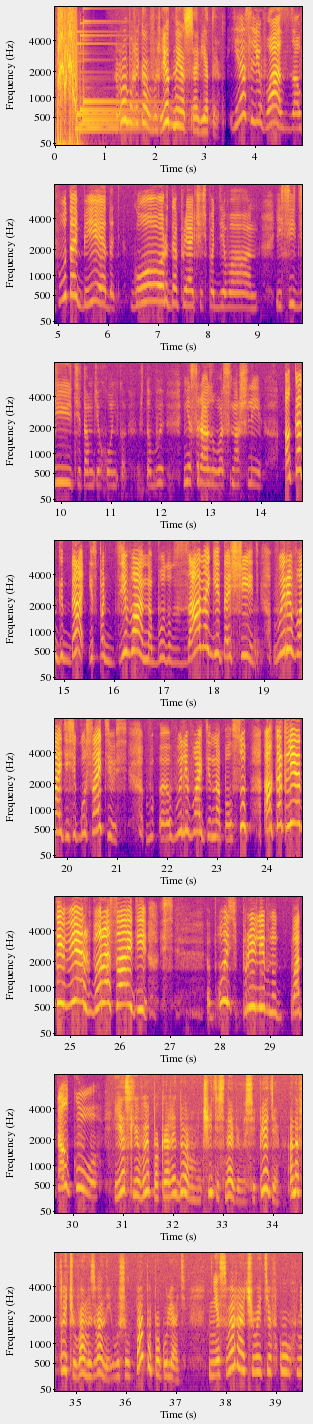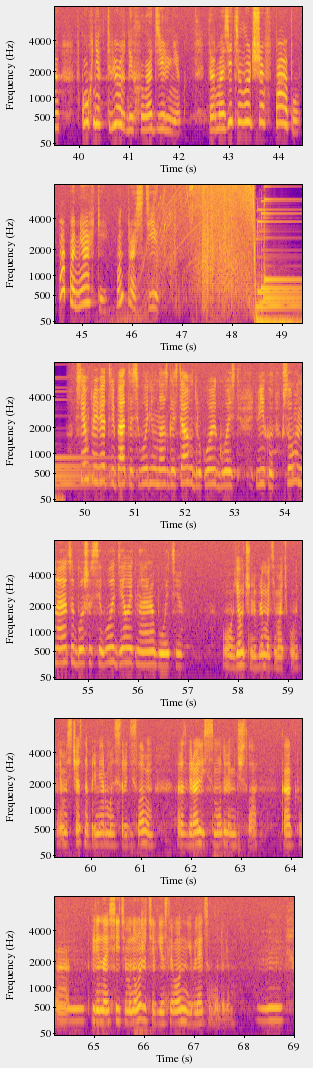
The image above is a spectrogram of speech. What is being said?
Рубрика «Вредные советы». Если вас зовут обедать, гордо прячьтесь под диван и сидите там тихонько, чтобы не сразу вас нашли. А когда из-под дивана будут за ноги тащить, вырывайтесь и кусайтесь, э, выливайте на пол суп, а котлеты вверх бросайте, пусть прилипнут к потолку. Если вы по коридору мчитесь на велосипеде, а навстречу вам из ванной вышел папа погулять, не сворачивайте в кухню. В кухне твердый холодильник. Тормозите лучше в папу. Папа мягкий, он простит. Всем привет, ребята! Сегодня у нас в гостях другой гость. Вика, что вам нравится больше всего делать на работе? О, я очень люблю математику. Вот прямо сейчас, например, мы с Радиславом разбирались с модулями числа. Как э, переносить множитель, если он является модулем.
